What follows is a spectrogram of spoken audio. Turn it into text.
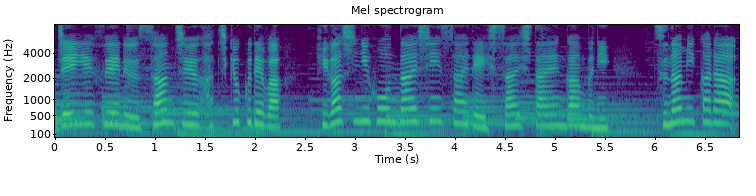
JFN38 局では東日本大震災で被災した沿岸部に津波から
